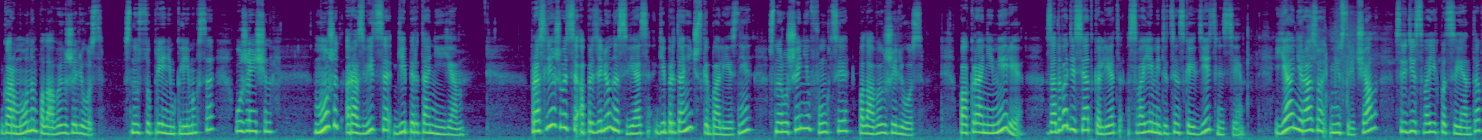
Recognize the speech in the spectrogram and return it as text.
гормонам половых желез. С наступлением климакса у женщин – может развиться гипертония. Прослеживается определенная связь гипертонической болезни с нарушением функции половых желез. По крайней мере, за два десятка лет своей медицинской деятельности я ни разу не встречал среди своих пациентов,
